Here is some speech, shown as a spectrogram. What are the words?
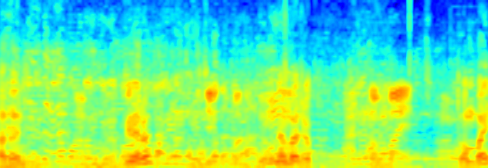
అదే పేరు? నెంబర్ చెప్పు. తొంభై? తొంభై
